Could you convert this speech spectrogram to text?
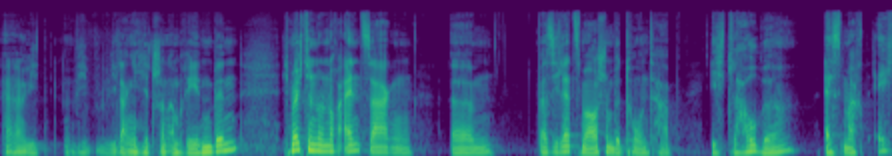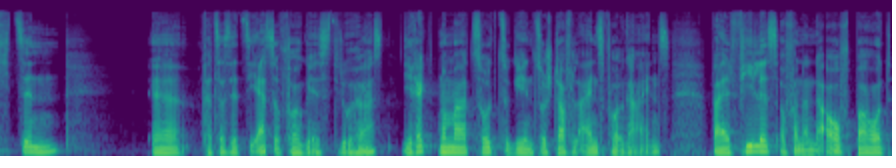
äh, wie, wie, wie lange ich jetzt schon am Reden bin. Ich möchte nur noch eins sagen, ähm, was ich letztes Mal auch schon betont habe. Ich glaube, es macht echt Sinn, äh, falls das jetzt die erste Folge ist, die du hörst, direkt nochmal zurückzugehen zur Staffel 1, Folge 1, weil vieles aufeinander aufbaut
